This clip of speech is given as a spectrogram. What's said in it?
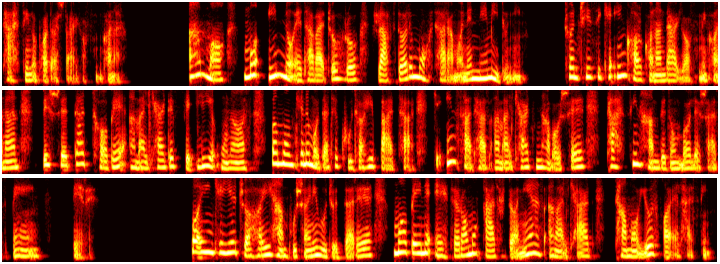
تحسین و پاداش دریافت می‌کنن. اما ما این نوع توجه رو رفتار محترمانه نمی‌دونیم. چون چیزی که این کارکنان دریافت می‌کنن به شدت تابع عملکرد فعلی اوناست و ممکنه مدت کوتاهی بدتر که این سطح از عملکرد نباشه تحسین هم به دنبالش از بین بره. با اینکه یه جاهایی همپوشانی وجود داره ما بین احترام و قدردانی از عملکرد تمایز قائل هستیم.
